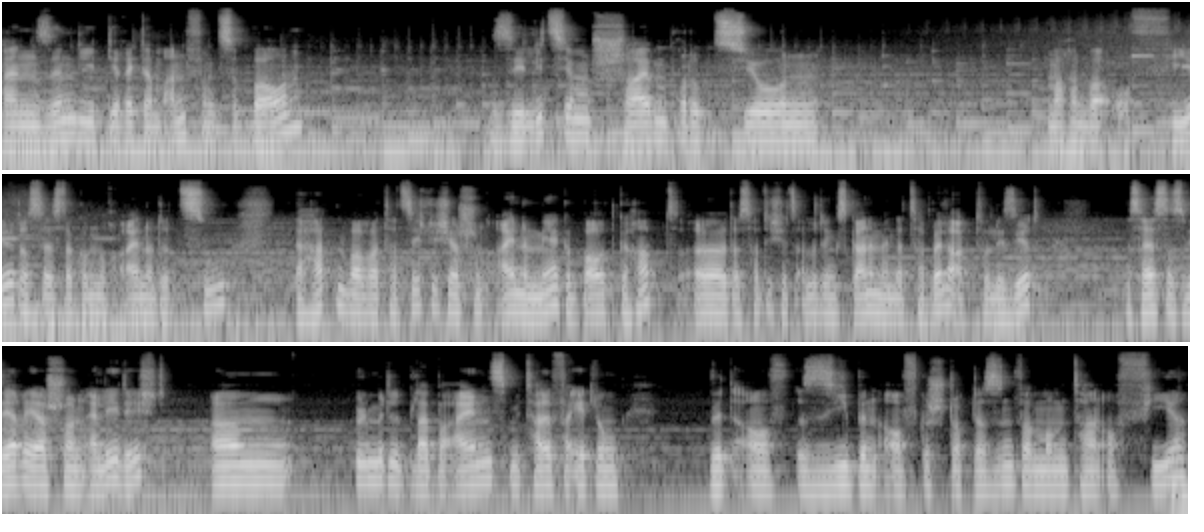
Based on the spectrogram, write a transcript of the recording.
keinen Sinn, die direkt am Anfang zu bauen. Siliziumscheibenproduktion machen wir auf 4. Das heißt, da kommt noch einer dazu. Da hatten wir aber tatsächlich ja schon eine mehr gebaut gehabt. Äh, das hatte ich jetzt allerdings gar nicht mehr in der Tabelle aktualisiert. Das heißt, das wäre ja schon erledigt. Ähm, Ölmittel bleibt bei 1, Metallveredelung wird auf 7 aufgestockt. Da sind wir momentan auf 4.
